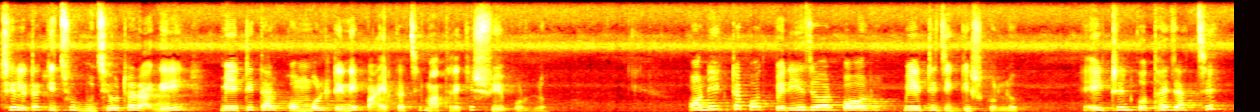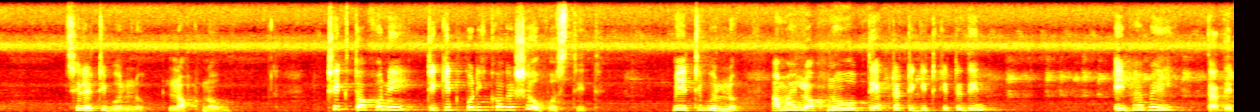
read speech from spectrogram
ছেলেটা কিছু বুঝে ওঠার আগেই মেয়েটি তার কম্বল টেনে পায়ের কাছে মাথা রেখে শুয়ে পড়ল। অনেকটা পথ পেরিয়ে যাওয়ার পর মেয়েটি জিজ্ঞেস করল, এই ট্রেন কোথায় যাচ্ছে? ছেলেটি বলল লখনৌ ঠিক তখনই টিকিট পরীক্ষক এসে উপস্থিত। মেয়েটি বলল, আমায় লখনৌ অবধি একটা টিকিট কেটে দিন। এইভাবেই তাদের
